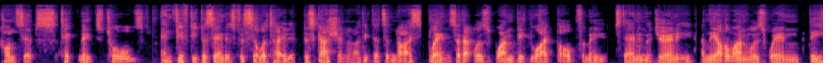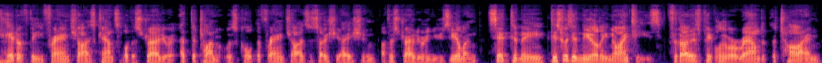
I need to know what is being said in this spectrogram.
concepts, techniques, tools, and 50% is facilitated discussion. And I think that's a nice blend. So that was one big light bulb for me, Stan, in the journey. And the other one was when the head of the Franchise Council of Australia, at the time it was called the Franchise Association of Australia and New Zealand, said to me, this was in the early 90s. For those people who were around at the time,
